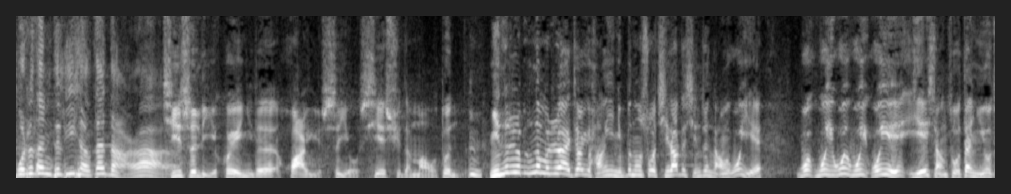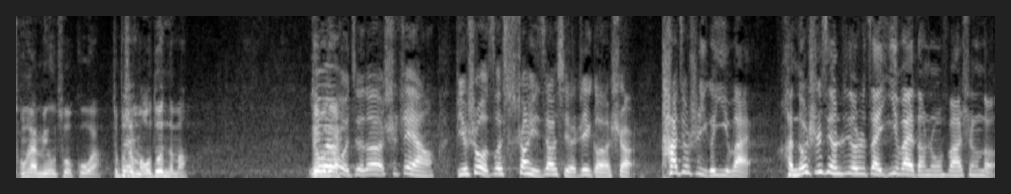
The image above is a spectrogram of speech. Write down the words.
我说那你的理想在哪儿啊？其实李慧，你的话语是有些许的矛盾的。你那那么热爱教育行业，你不能说其他的行政岗位我也我我我我我也也想做，但你又从来没有做过啊，这不是矛盾的吗？对因为不对我觉得是这样，比如说我做双语教学这个事儿，它就是一个意外。很多事情这就是在意外当中发生的，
